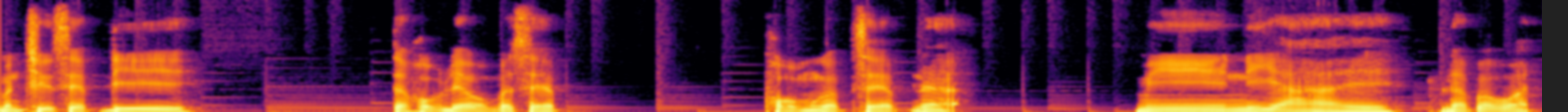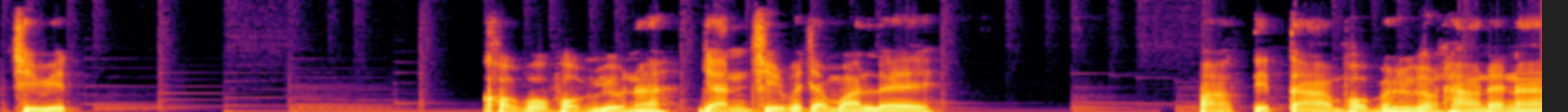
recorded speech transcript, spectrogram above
มันชื่อเซฟดี แต่ผมเรียกมันว่าเซฟ ผมกับเซฟเนี่ย มีนิยายและประวัติชีวิต ของพวกผมอยู่นะ ยันชีวิตประจำวันเลย ฝากติดตามผมไปทุกช่องทางด้วยนะ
